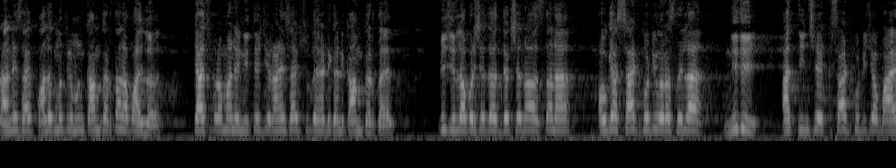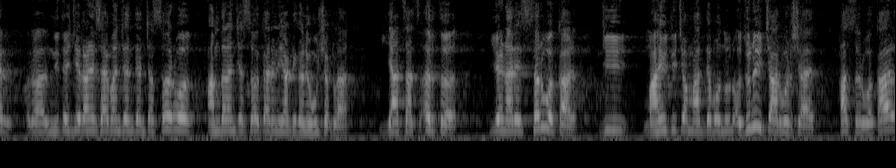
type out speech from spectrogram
राणे साहेब पालकमंत्री म्हणून काम करताना पाहिलं. त्याचप्रमाणे नितेजी राणे साहेब सुद्धा या ठिकाणी काम करतायत. मी जिल्हा परिषद अध्यक्ष न असताना अवघ्या साठ कोटीवर असलेला निधी आज तीनशे साठ कोटीच्या बाहेर नितेशजी राणे साहेबांच्या आणि त्यांच्या सर्व आमदारांच्या सहकार्याने या ठिकाणी होऊ शकला. याचाच अर्थ येणारे सर्व काळ जी महायुतीच्या माध्यमातून अजूनही चार वर्ष आहेत हा सर्व काळ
